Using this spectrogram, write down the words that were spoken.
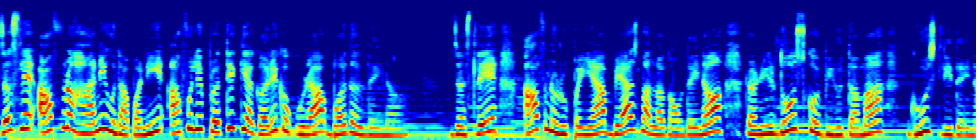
जसले आफ्नो हानि हुँदा पनि आफूले प्रतिज्ञा गरेको कुरा बदल्दैन। जसले आफ्नो रुपैयाँ ब्याजमा लगाउँदैन र निर्दोषको विरुद्धमा घुस लिँदैन।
